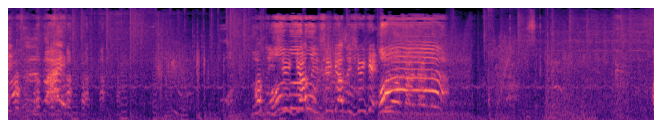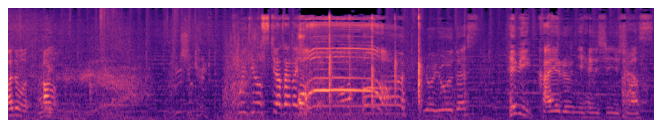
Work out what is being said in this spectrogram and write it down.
いつうまい。あと一撃あと一撃あと一撃ああでもあの攻撃の隙与えない人余裕です。ヘビカエルに変身します。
